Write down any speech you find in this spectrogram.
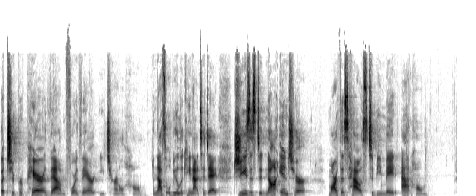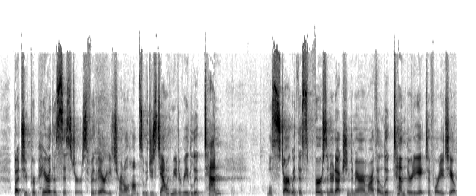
but to prepare them for their eternal home. And that's what we'll be looking at today. Jesus did not enter Martha's house to be made at home, but to prepare the sisters for their eternal home. So, would you stand with me to read Luke 10? We'll start with this first introduction to Mary and Martha, Luke 10 38 to 42.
